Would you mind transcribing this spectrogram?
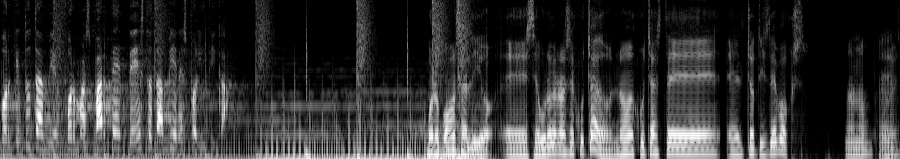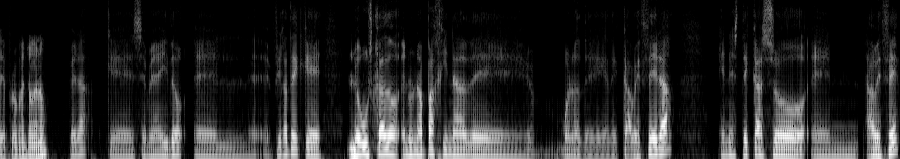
Porque tú también formas parte de esto también es política. Bueno, pues vamos al lío. Eh, ¿Seguro que no has escuchado? ¿No escuchaste el chotis de Vox? No, no, te, prometo que no. Espera, que se me ha ido el... Eh, fíjate que lo he buscado en una página de... Bueno, de, cabecera. En este caso en ABC,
